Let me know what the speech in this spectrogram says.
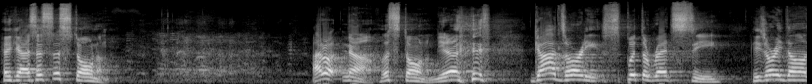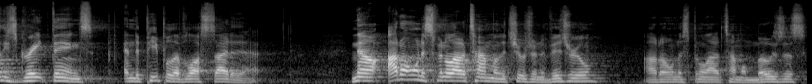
Hey guys, let's just stone them. I don't know. Let's stone him. You know, God's already split the Red Sea. He's already done all these great things, and the people have lost sight of that. Now, I don't want to spend a lot of time on the children of Israel. I don't want to spend a lot of time on Moses.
